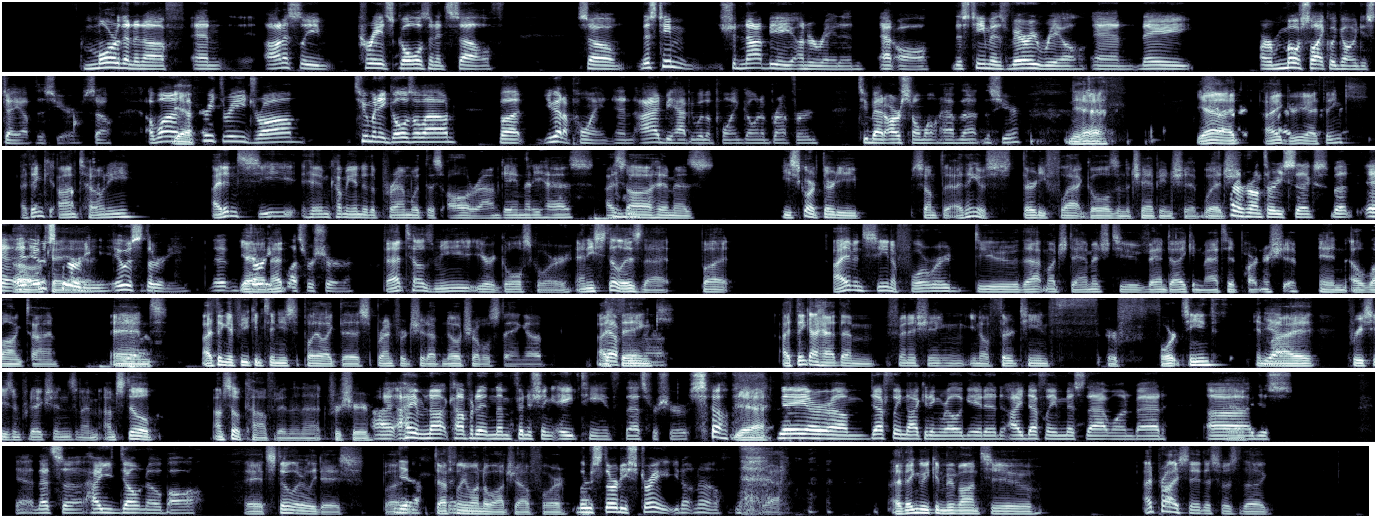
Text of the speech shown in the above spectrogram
more than enough and honestly creates goals in itself. So this team should not be underrated at all. This team is very real and they are most likely going to stay up this year. So I want Yeah. a 3 3 draw, too many goals allowed, but you got a point, and I'd be happy with a point going to Brentford. Too bad Arsenal won't have that this year. Yeah. Yeah, I, I agree. I think I think on Tony, I didn't see him coming into the Prem with this all around game that he has. I Mhm. saw him as he scored 30 something. I think it was 30 flat goals in the championship, which around 36, but yeah, Oh, it, it was okay, yeah. 30. It was 30. Uh, Yeah, 30 that- plus for sure. that tells me you're a goal scorer, and he still is that. But I haven't seen a forward do that much damage to Van Dijk and Matip partnership in a long time. And I think if he continues to play like this, Brentford should have no trouble staying up. I think not. I think I had them finishing, you know, 13th or 14th in Yeah. my preseason predictions and I'm I'm still I'm still confident in that for sure. I, I am not confident in them finishing 18th. That's for sure. So Yeah. they are um, definitely not getting relegated. I definitely missed that one bad. Uh, Yeah. I just, yeah, that's uh, how you don't know ball. Hey, it's still early days, but Yeah, definitely definitely. one to watch out for. Lose 30 straight. You don't know. Yeah. I think we can move on to I'd probably say this was the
